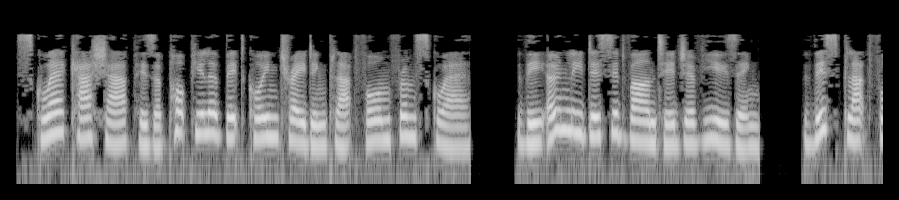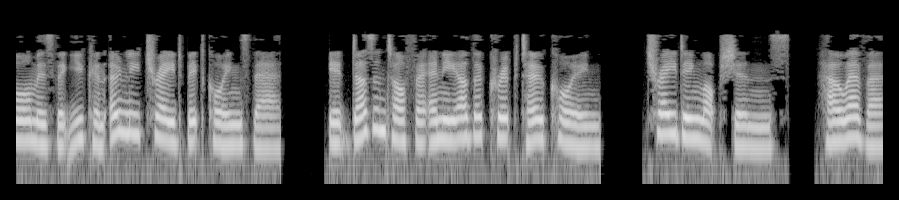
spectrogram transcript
Square Cash App is a popular Bitcoin trading platform from Square. The only disadvantage of using this platform is that you can only trade Bitcoins there. It doesn't offer any other crypto coin trading options. However,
